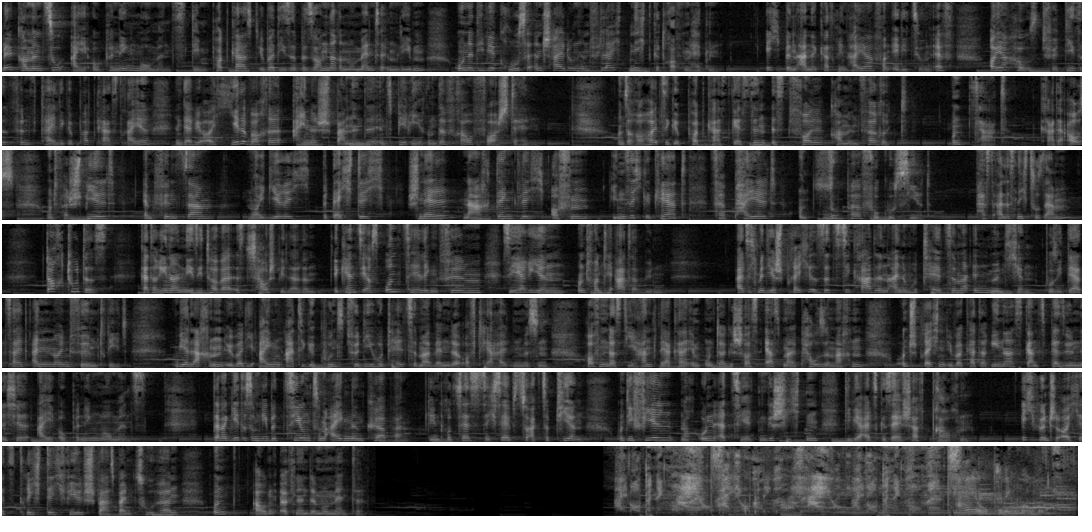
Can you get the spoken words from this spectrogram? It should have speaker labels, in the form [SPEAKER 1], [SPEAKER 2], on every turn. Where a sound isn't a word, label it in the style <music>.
[SPEAKER 1] Willkommen zu Eye-Opening Moments, dem Podcast über diese besonderen Momente im Leben, ohne die wir große Entscheidungen vielleicht nicht getroffen hätten. Ich bin Anne-Kathrin Heyer von Edition F, euer Host für diese fünfteilige Podcast-Reihe, in der wir euch jede Woche eine spannende, inspirierende Frau vorstellen. Unsere heutige Podcast-Gästin ist vollkommen verrückt und zart geradeaus und verspielt, empfindsam, neugierig, bedächtig, schnell, nachdenklich, offen, in sich gekehrt, verpeilt und super fokussiert. Passt alles nicht zusammen? Doch tut es. Katharina Nesitova ist Schauspielerin. Ihr kennt sie aus unzähligen Filmen, Serien und von Theaterbühnen. Als ich mit ihr spreche, sitzt sie gerade in einem Hotelzimmer in München, wo sie derzeit einen neuen Film dreht. Wir lachen über die eigenartige Kunst, für die Hotelzimmerwände oft herhalten müssen, hoffen, dass die Handwerker im Untergeschoss erstmal Pause machen und sprechen über Katharinas ganz persönliche Eye-Opening Moments. Dabei geht es um die Beziehung zum eigenen Körper, den Prozess, sich selbst zu akzeptieren und die vielen noch unerzählten Geschichten, die wir als Gesellschaft brauchen. Ich wünsche euch jetzt richtig viel Spaß beim Zuhören und augenöffnende Momente. Eye-opening moments. Eye-opening moments. Eye-opening moments. Eye-opening moments.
